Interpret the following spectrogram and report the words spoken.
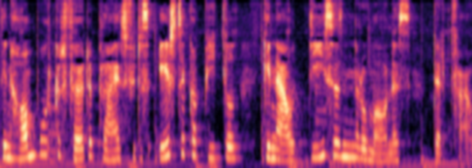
den Hamburger Förderpreis für das erste Kapitel genau dieses Romanes Der Pfau.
